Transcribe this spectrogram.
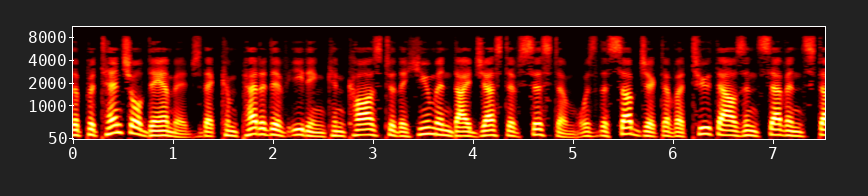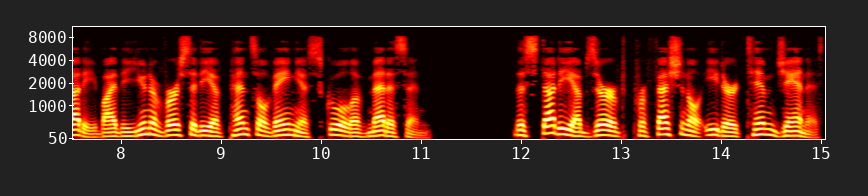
The potential damage that competitive eating can cause to the human digestive system was the subject of a 2007 study by the University of Pennsylvania School of Medicine. The study observed professional eater Tim Janus,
